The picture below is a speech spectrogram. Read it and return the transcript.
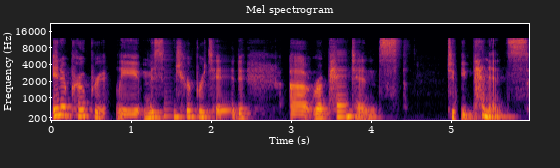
inappropriately misinterpreted uh, repentance to be penance.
